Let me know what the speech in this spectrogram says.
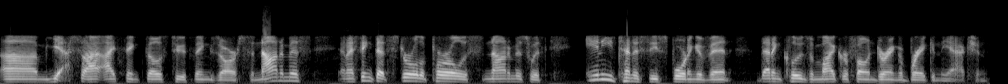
Um, yes, I, I think those two things are synonymous, and I think that Sterl the Pearl is synonymous with any Tennessee sporting event that includes a microphone during a break in the action.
